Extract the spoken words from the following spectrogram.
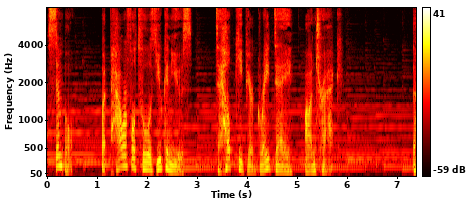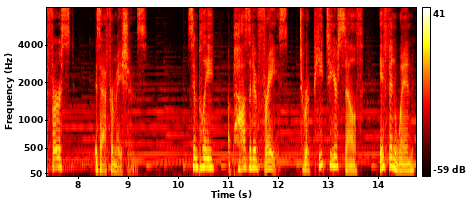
simple but powerful tools you can use to help keep your great day on track. The first is affirmations. Simply a positive phrase to repeat to yourself if and when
